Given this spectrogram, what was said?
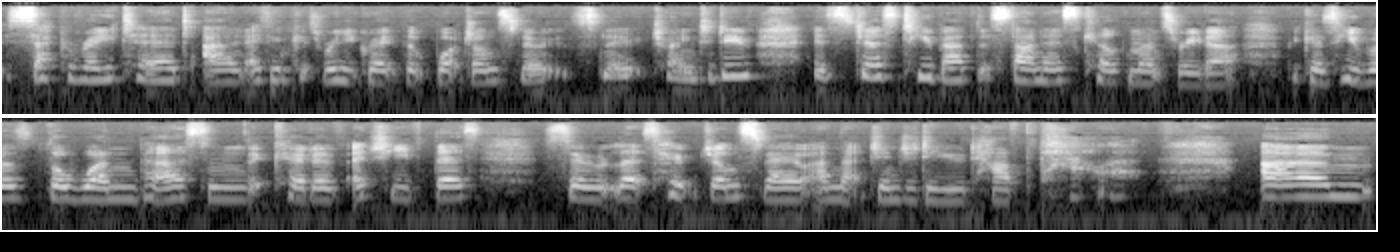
separated and I think it's really great that what Jon Snow is trying to do. It's just too bad that Stannis killed Mance Rayder because he was the one person that could have achieved this so let's hope Jon Snow and that ginger dude have the power. Um,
